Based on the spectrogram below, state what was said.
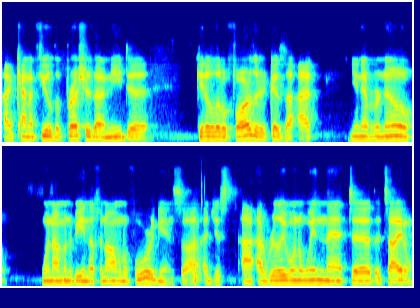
I kind of feel the pressure that I need to get a little farther because I, I you never know when I'm going to be in the Phenomenal Four again. So I, I just I, I, really want to win that uh, the title.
